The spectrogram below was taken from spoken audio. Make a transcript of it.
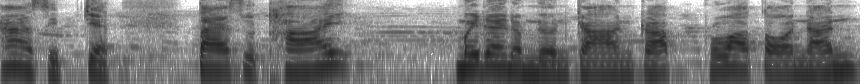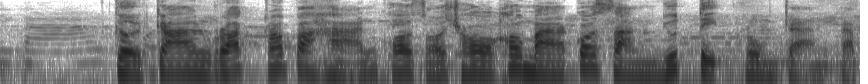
2557 แต่สุดท้ายไม่ได้ดำเนินการครับ เพราะว่าตอนนั้นเกิดการรัฐประหารคอสชเข้ามาก็สั่งยุติโครงการครับ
